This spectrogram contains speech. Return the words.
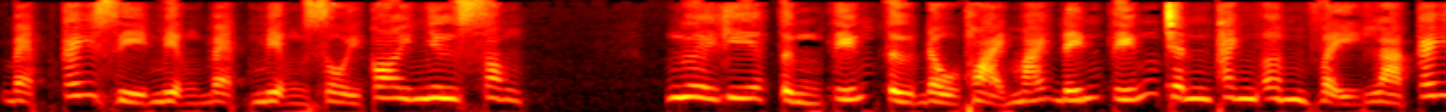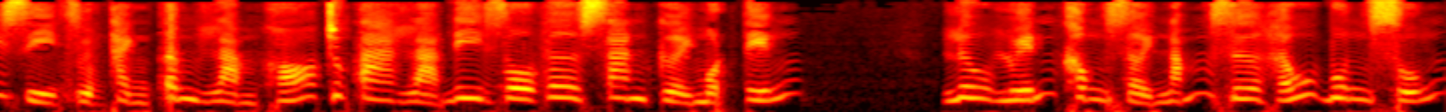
Bẹp cái gì miệng bẹp miệng rồi coi như xong. Ngươi kia từng tiếng từ đầu thoải mái đến tiếng chân thanh âm vậy là cái gì vượt thành tâm làm khó chúng ta là đi vô cơ san cười một tiếng. Lưu luyến không rời nắm dưa hấu buông xuống.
